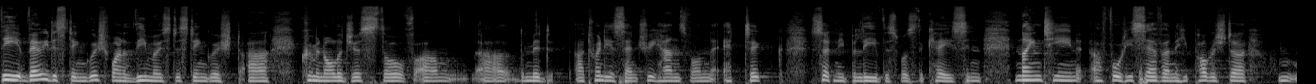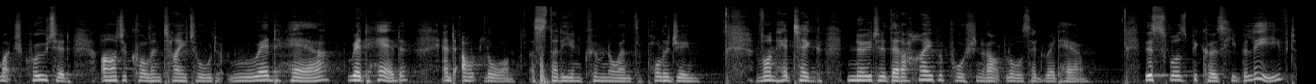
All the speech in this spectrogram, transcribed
The very distinguished, one of the most distinguished uh, criminologists of um, uh, the mid 20th uh, century, Hans von Hentig, certainly believed this was the case. In 1947, he published a much quoted article entitled Red Hair, Red Head and Outlaw, a study in criminal anthropology. Von Hentig noted that a high proportion of outlaws had red hair. This was because he believed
